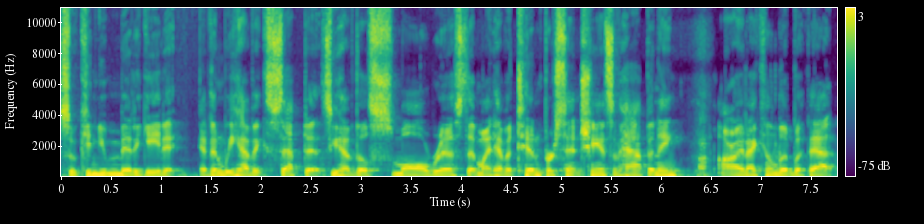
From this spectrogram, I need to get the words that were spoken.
So, can you mitigate it? And then we have acceptance. You have those small risks that might have a 10% chance of happening. All right, I can live with that.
